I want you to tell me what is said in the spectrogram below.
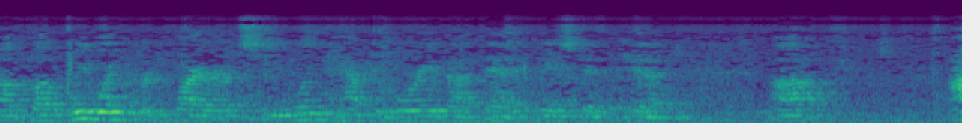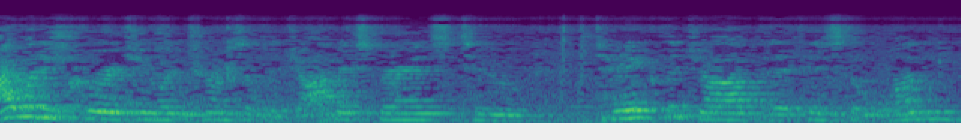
uh, but we wouldn't require it, so you wouldn't have to worry about that, at least at Pitt. Uh, I would encourage you in terms of the job experience to take the job that is the one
